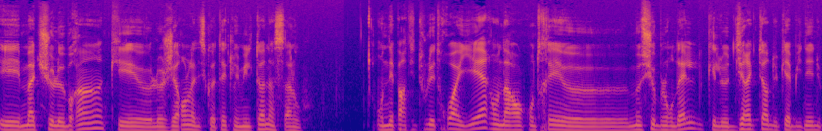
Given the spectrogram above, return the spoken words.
et Mathieu Lebrun, qui est le gérant de la discothèque Le Milton à Saint-Lô. On est partis tous les trois hier, on a rencontré Monsieur Blondel, qui est le directeur du cabinet du,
